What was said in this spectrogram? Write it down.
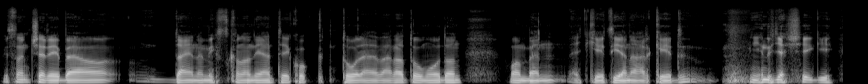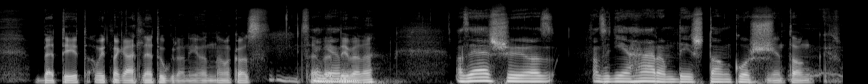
Viszont cserébe a Dynamics kalandjátékoktól elvárható módon van benne egy-két ilyen arcade, ilyen ügyességi betét, amit meg át lehet ugrani, ha nem akarsz szenvedni Igen. vele. Az első az, az egy ilyen 3D-s tankos Ilyen tank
